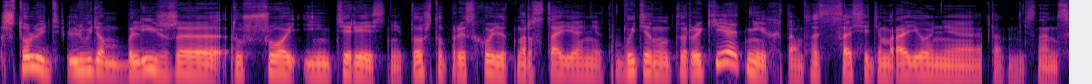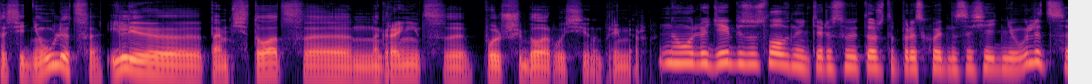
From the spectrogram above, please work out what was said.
что люд- людям ближе душой и интересней? То, что происходит на расстоянии там, вытянутой руки от них, там, в соседнем районе, там, не знаю, на соседней улице? Или э, там ситуация на границе Польши и Белоруссии, например? Ну, людей, безусловно, интересует то, что происходит на соседней улице.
